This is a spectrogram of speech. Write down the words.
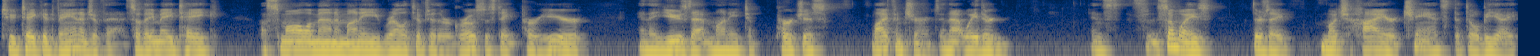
to take advantage of that. So they may take a small amount of money relative to their gross estate per year and they use that money to purchase life insurance. And that way they're in, in some ways there's a much higher chance that there'll be a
